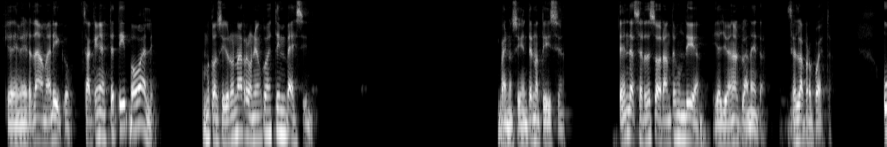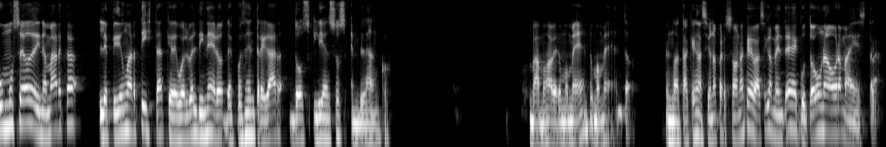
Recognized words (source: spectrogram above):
Que de verdad, marico. Saquen a este tipo, ¿vale? ¿Cómo conseguir una reunión con este imbécil? Bueno, siguiente noticia. Dejen de hacer desodorantes un día y ayuden al planeta. Esa es la propuesta. Un museo de Dinamarca le pide a un artista que devuelva el dinero después de entregar dos lienzos en blanco. Vamos a ver un momento, un momento. No ataquen así a una persona que básicamente ejecutó una obra maestra.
